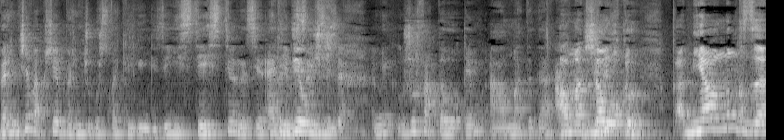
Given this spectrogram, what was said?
бірінші вообще бірінші курсқа келген кезде естественно сен әдемі Кімде сөйлейсің. учишься? мен журфакта оқимын алматыда Алматыда көп. Миялының қызы.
